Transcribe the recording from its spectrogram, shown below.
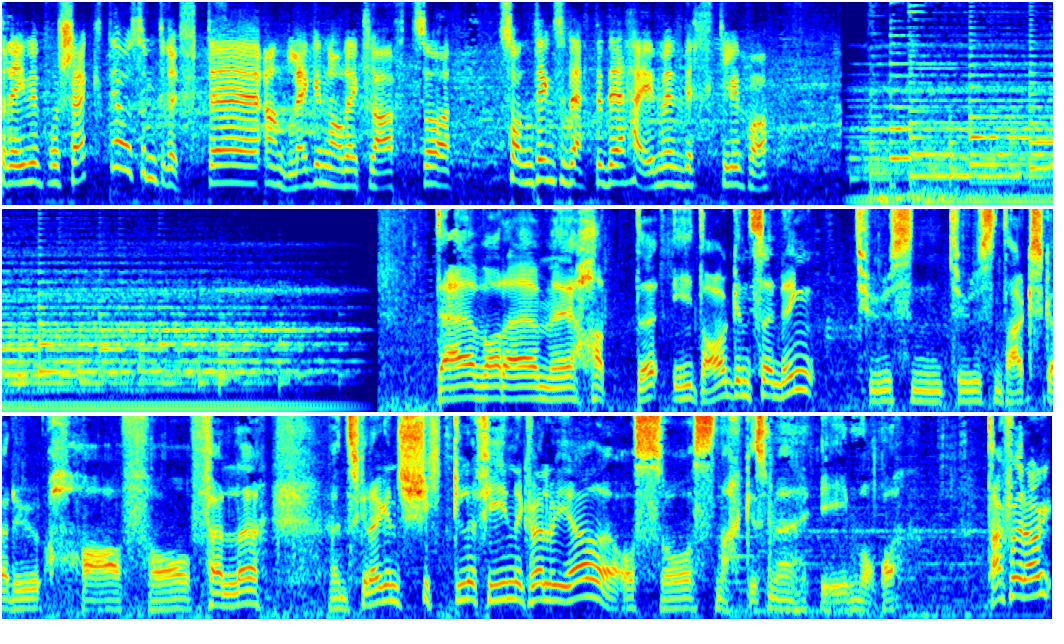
driver prosjektet, og som drifter anlegget når det er klart. Så sånne ting som dette, det heier vi virkelig på. Det var det vi hadde i dagens sending. Tusen, tusen takk skal du ha for følget. Ønsker deg en skikkelig fin kveld videre, og så snakkes vi i morgen. Takk for i dag.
